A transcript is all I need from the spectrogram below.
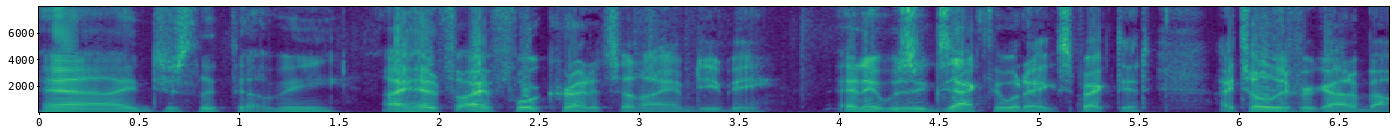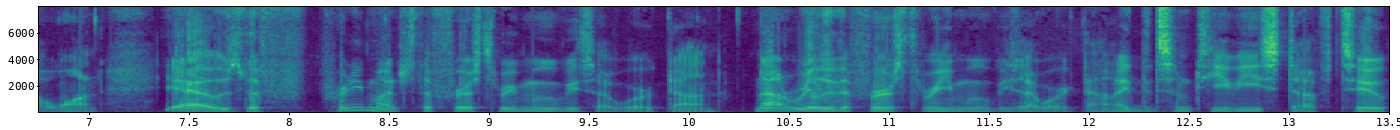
yeah. I just looked up me. I had I have four credits on IMDb, and it was exactly what I expected. I totally forgot about one. Yeah, it was the f- pretty much the first three movies I worked on. Not really the first three movies I worked on. I did some TV stuff too.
